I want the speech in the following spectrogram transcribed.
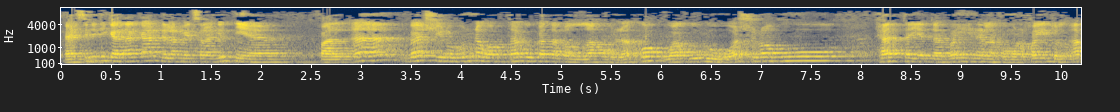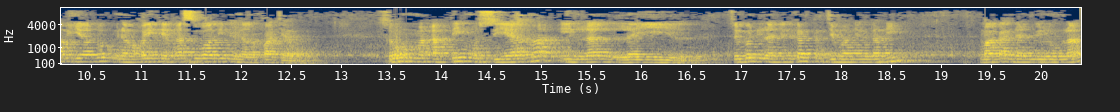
Nah, di sini dikatakan dalam ayat selanjutnya, fal'an bashiruhunna wabtagu kataballahu lakum wa kulu washrabu hatta yatabayyana lakumul khaytul abyadu minal khaytil aswadi minal fajr." Summa aqimus siyama ilal lail. Coba dilanjutkan terjemahan yang tadi. Makan dan minumlah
